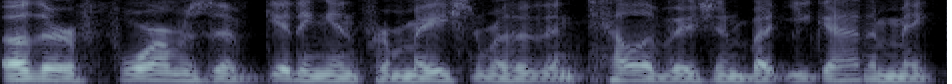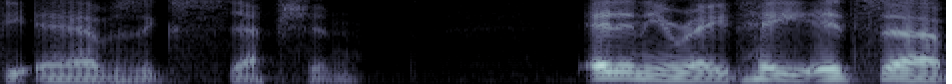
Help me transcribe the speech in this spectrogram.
other forms of getting information rather than television. But you got to make the Avs exception. At any rate, hey, it's uh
